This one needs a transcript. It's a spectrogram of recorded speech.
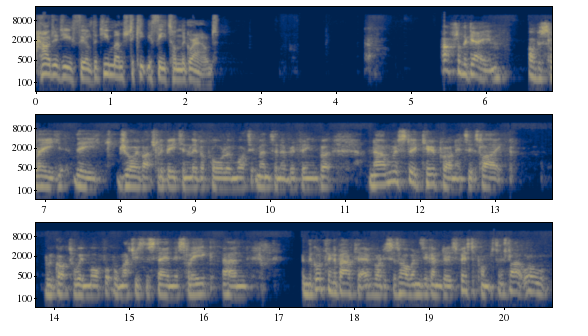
how did you feel? Did you manage to keep your feet on the ground? After the game, obviously the joy of actually beating Liverpool and what it meant and everything, but now I'm with Steve Cooper on it. It's like we've got to win more football matches to stay in this league. And and the good thing about it, everybody says, "Oh, when's he going to do his fist pumps?" And it's like, well,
